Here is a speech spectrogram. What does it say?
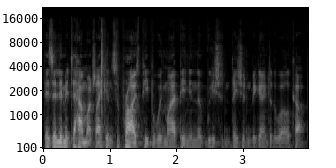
there's a limit to how much I can surprise people with my opinion that we shouldn't, they shouldn't be going to the World Cup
